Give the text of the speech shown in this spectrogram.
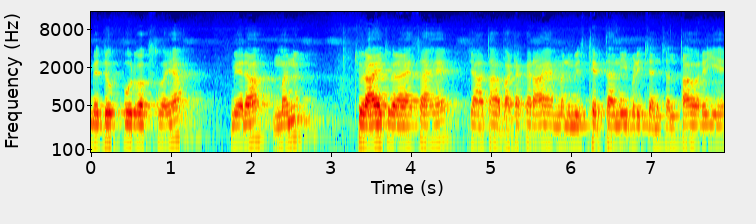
मैं दुख पूर्वक सोया, मेरा मन चुराए चुराए सा है जहाँ तहाँ भटक रहा है, मन में स्थिरता नहीं, बड़ी चंचलता हो रही है,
